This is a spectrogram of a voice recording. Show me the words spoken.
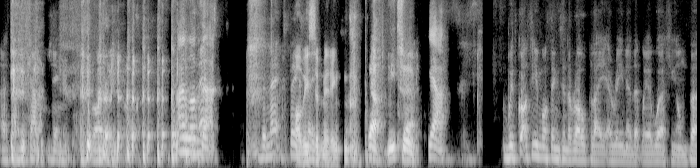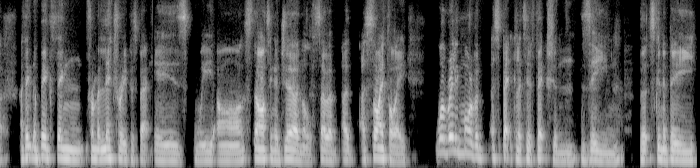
a challenging. ride. I love next- The next big I'll be thing- submitting. yeah, me too. Yeah. Yeah. we've got a few more things in the role play arena that we're working on but i think the big thing from a literary perspective is we are starting a journal so a, a, a sci-fi well really more of a, a speculative fiction zine that's going to be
